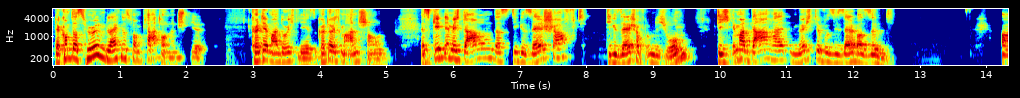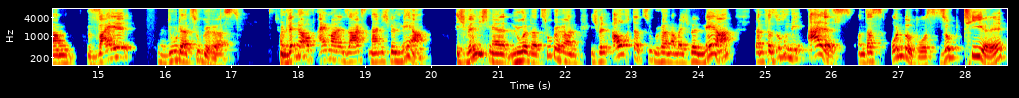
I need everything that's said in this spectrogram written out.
Da kommt das Höhlengleichnis von Platon ins Spiel. Könnt ihr mal durchlesen, könnt ihr euch mal anschauen. Es geht nämlich darum, dass die Gesellschaft, die Gesellschaft um dich herum, dich immer da halten möchte, wo sie selber sind. Ähm, weil du dazugehörst. Und wenn du auf einmal sagst, nein, ich will mehr, ich will nicht mehr nur dazugehören, ich will auch dazugehören, aber ich will mehr, dann versuchen die alles und das unbewusst, subtil,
